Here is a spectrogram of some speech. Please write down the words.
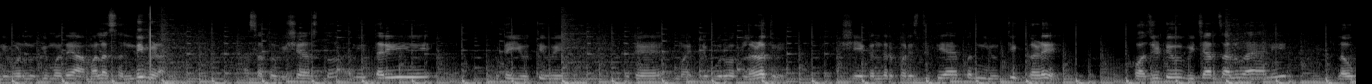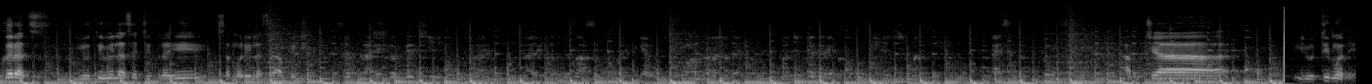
निवडणुकीमध्ये आम्हाला संधी मिळाली असा तो विषय असतो. आणि तरी कुठे युती होईल कुठे मैत्रीपूर्वक लढत होईल अशी एकंदर परिस्थिती आहे. पण युतीकडे पॉझिटिव्ह विचार चालू आहे आणि लवकरच युती होईल असं चित्रही समोर येईल असं अपेक्षित आमच्या युतीमध्ये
